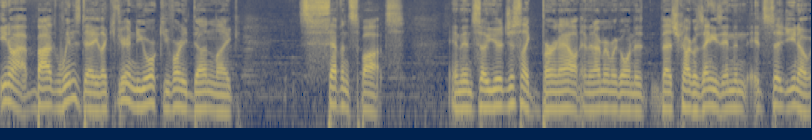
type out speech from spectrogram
you know by Wednesday, like if you're in New York, you've already done like seven spots, and then so you're just like burnt out. And then I remember going to that Chicago Zanies, and then it said, you know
